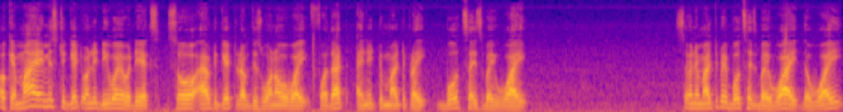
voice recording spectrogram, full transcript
okay my aim is to get only dy over dx. So I have to get rid of this 1 over y. For that I need to multiply both sides by y so when I multiply both sides by y the y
